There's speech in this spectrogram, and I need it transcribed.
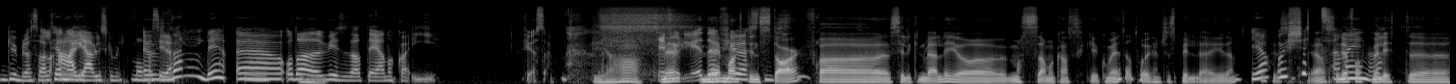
Gudbrandsdalen er jævlig skummelt, må man si det. Veldig. Eh, Mm. Og da viser det seg at det er noe i fjøset. Ja, med, med Martin. Starr fra Silicon Valley og masse amerikanske komedier tror jeg kanskje spiller i den. Ja, oi, shit, Ja, så de har fått med litt uh,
